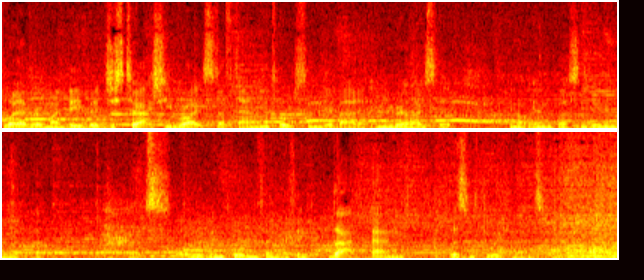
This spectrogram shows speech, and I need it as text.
whatever it might be. But just to actually write stuff down and talk to somebody about it, and you realise that you're not the only person dealing with it. That, that's an important thing, I think. That and listen to the Weakerthans.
